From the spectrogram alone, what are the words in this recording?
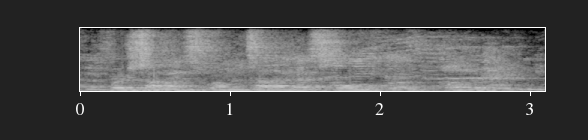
Uh, the first song is from Talaga, called Only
